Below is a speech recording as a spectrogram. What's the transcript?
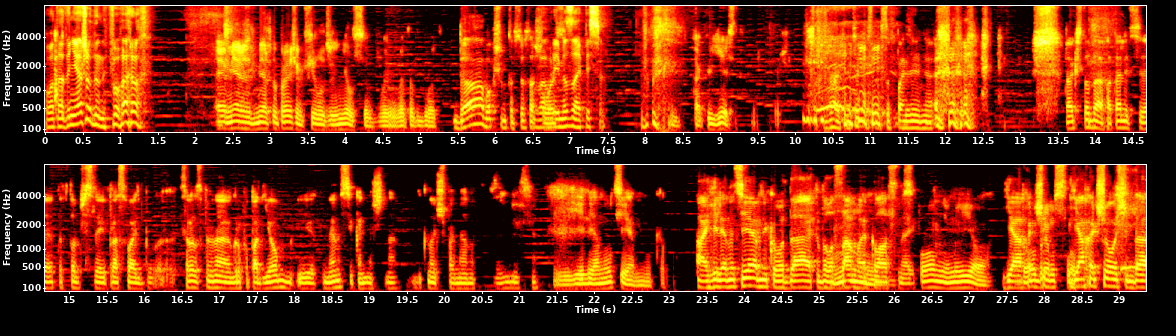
Вот это неожиданный поворот. Э, между, между прочим, Фил женился в, в этот год. Да, в общем-то, все сошлось. Во время записи. Так и есть. Да, это интересное совпадение. Так что да, Фаталити это в том числе и про свадьбу. Сразу вспоминаю группу Подъем и Нэнси, конечно, к ночи помянут, извините. И Елену Темникову. А, Елену Темникову, да, это было самое классное. Вспомним ее. Я хочу, я хочу очень, да,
